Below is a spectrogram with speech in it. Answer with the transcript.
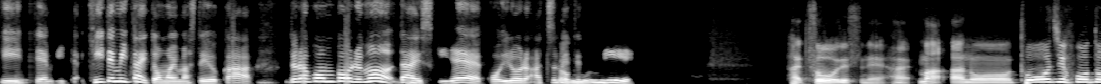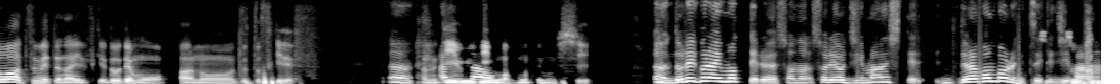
聞いてみた、聞いてみたいと思いますというか、ドラゴンボールも大好きで、こういろいろ集めてドラゴンボーり、はい、そうですね。はい。まあ、あのー当時ほどは集めてないですけど、でも、あのーずっと好きです。うん、あの、あの DVD も持ってますし。うん、どれぐらい持ってる？その、それを自慢して、ドラゴンボールについて自慢、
